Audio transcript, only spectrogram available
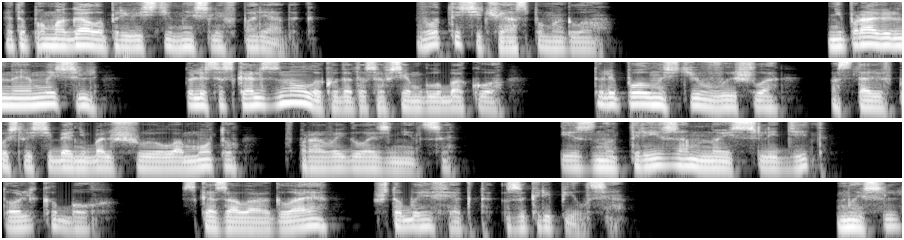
Это помогало привести мысли в порядок. Вот и сейчас помогло. Неправильная мысль то ли соскользнула куда-то совсем глубоко, то ли полностью вышла, оставив после себя небольшую ломоту в правой глазнице. «Изнутри за мной следит только Бог», — сказала Аглая, чтобы эффект закрепился. Мысль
